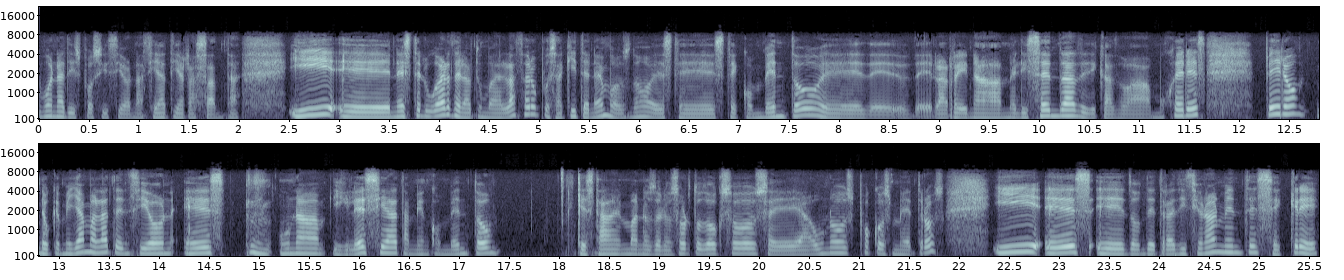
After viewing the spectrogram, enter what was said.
buena disposición hacia Tierra Santa. Y eh, en este lugar de la tumba de Lázaro, pues aquí tenemos ¿no? este, este convento eh, de, de, la reina Melisenda dedicado a mujeres, pero lo que me llama la atención es una iglesia, también convento, que está en manos de los ortodoxos eh, a unos pocos metros y es eh, donde tradicionalmente se cree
